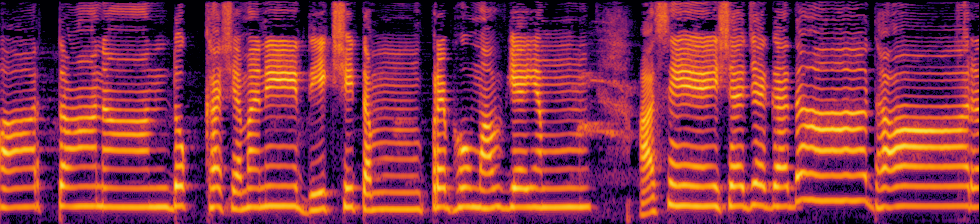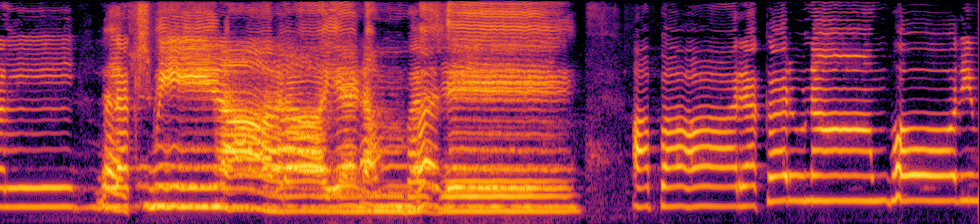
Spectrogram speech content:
ఆర్తానాం దుఃఖశమనే దీక్షితం ప్రభుమవ్యయం. అశేష జగదాధారల్. లక్ష్మీనారాయణం భజే. అపార కరుణాంభోదిం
